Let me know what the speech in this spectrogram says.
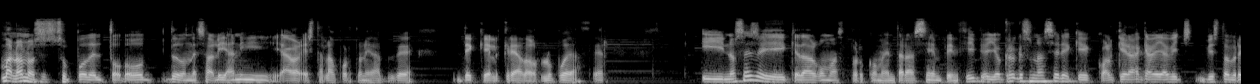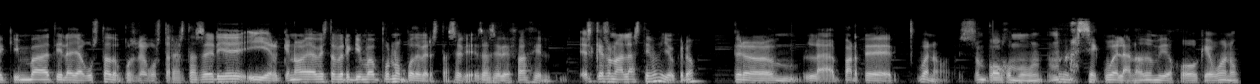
bueno, no se supo del todo de dónde salían y ahora esta es la oportunidad de, de que el creador lo pueda hacer. Y no sé si queda algo más por comentar así en principio. Yo creo que es una serie que cualquiera que haya visto Breaking Bad y le haya gustado, pues le gustará esta serie. Y el que no haya visto Breaking Bad, pues no puede ver esta serie. Es así de fácil. Es que es una lástima, yo creo. Pero mm, la parte, bueno, es un poco como un- una secuela, ¿no? De un videojuego que, bueno,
